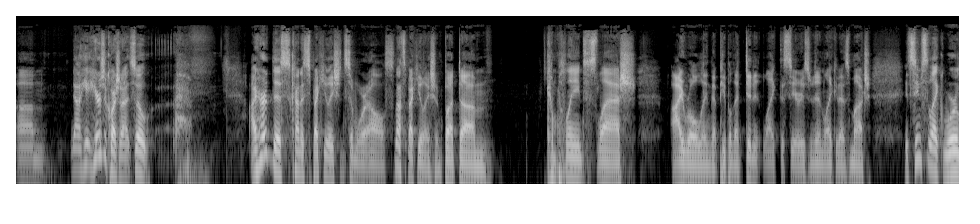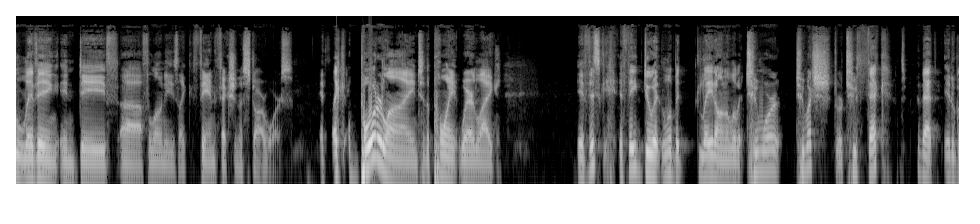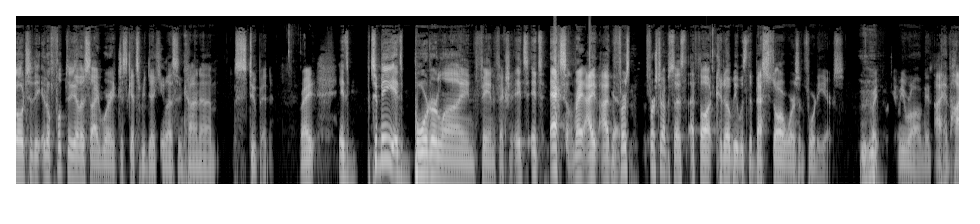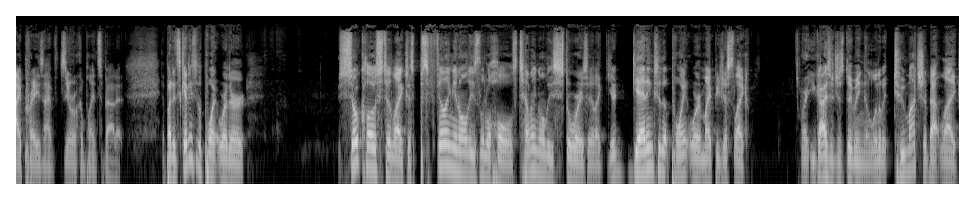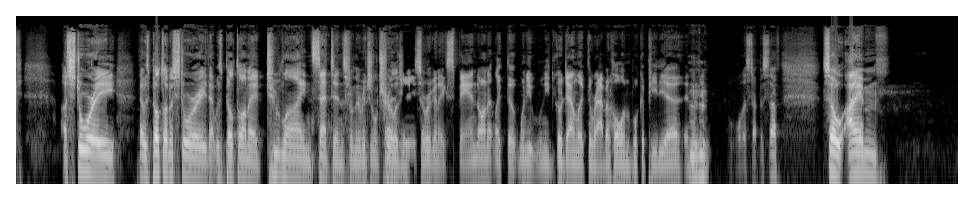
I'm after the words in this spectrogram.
Um, now he- here's a question. So I heard this kind of speculation somewhere else. Not speculation, but um, complaint slash eye rolling that people that didn't like the series or didn't like it as much. It seems to like we're living in Dave uh, Filoni's like fan fiction of Star Wars. It's like borderline to the point where like if this if they do it a little bit late on a little bit too more too much or too thick that it'll go to the it'll flip to the other side where it just gets ridiculous and kind of stupid right? It's to me it's borderline fan fiction. It's it's excellent right? I, I Yeah. first first two episodes i thought kenobi was the best star wars in 40 years Mhm. right? Don't get me wrong i have high praise i have zero complaints about it. But it's getting to the point where they're so close to like just filling in all these little holes telling all these stories they're like you're getting to the point where it might be just like all right you guys are just doing a little bit too much about like a story that was built on a story that was built on a two line sentence from the original trilogy so we're going to expand on it like the when you when you go down like the rabbit hole in wikipedia and, Mhm. and all this type of stuff so i'm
